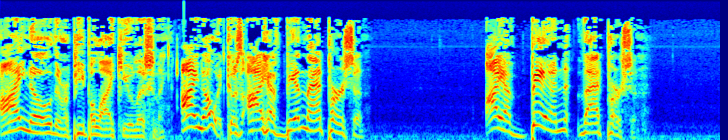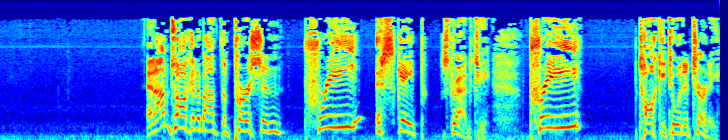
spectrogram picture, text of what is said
I know there are people like you listening. I know it because I have been that person. I have been that person. And I'm talking about the person pre-escape strategy, pre-talking to an attorney,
